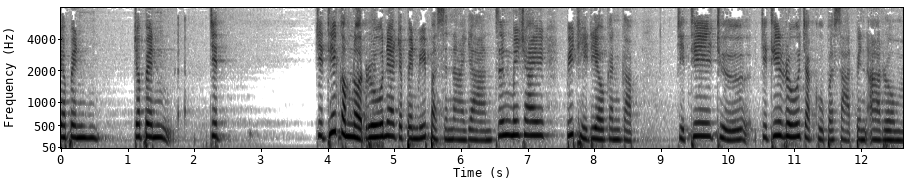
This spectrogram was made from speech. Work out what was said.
จะเป็นจะเป็นจิตจิตที่กำหนดรู้เนี่ยจะเป็นวิปัสนาญาณซึ่งไม่ใช่ วิถีเดียวกันกับจิตที่ถือจิตที่รู้จากขู่ประสาทเป็นอารมณ์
